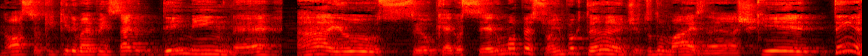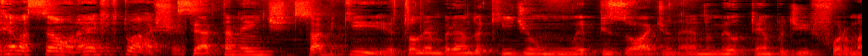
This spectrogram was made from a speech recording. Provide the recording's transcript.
nossa, o que, que ele vai pensar de mim, né? Ah, eu, eu quero ser uma pessoa importante e tudo mais, né? Acho que tem relação, né? O que, que tu acha? Certamente. Sabe que eu tô lembrando aqui de um episódio, né? No meu tempo de formação,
